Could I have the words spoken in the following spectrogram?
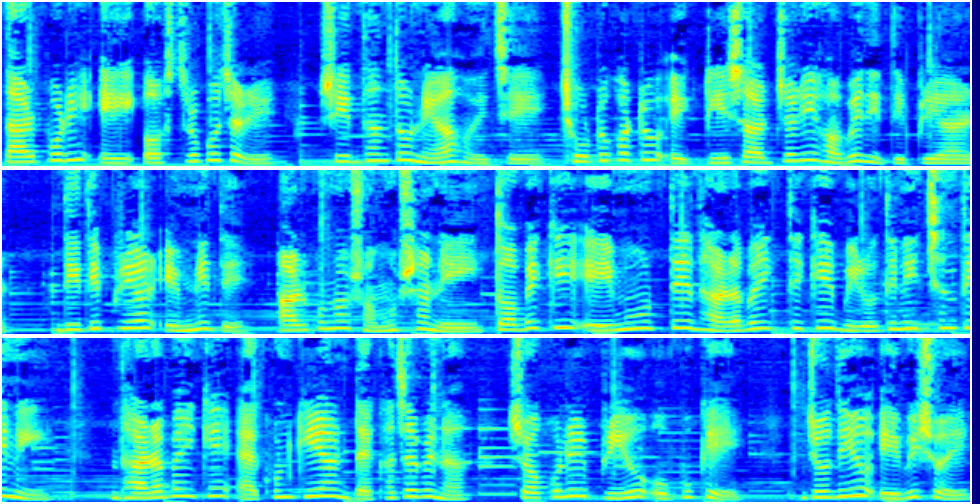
তারপরে এই অস্ত্রোপচারে সিদ্ধান্ত নেওয়া হয়েছে। ছোটখাটো একটি সার্জারি হবে দিতিপ্রিয়ার দিতিপ্রিয়ার এমনিতে আর কোনো সমস্যা নেই। তবে কি এই মুহূর্তে ধারাবাহিক থেকে বিরতি নিচ্ছেন তিনি? ধারাবাহিকে এখন কি আর দেখা যাবে না সকলের প্রিয় অপুকে? যদিও এ বিষয়ে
